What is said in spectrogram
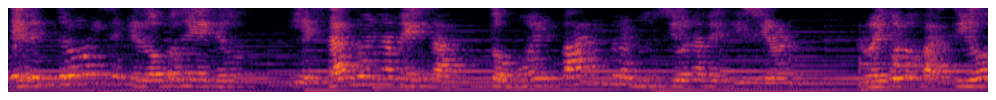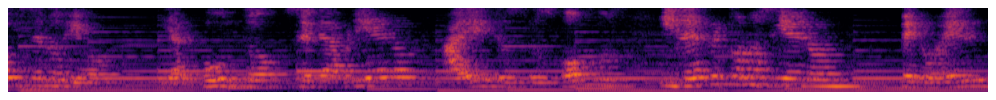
Él entró y se quedó con ellos, y estando en la mesa, tomó el pan y pronunció la bendición. Luego lo partió y se lo dio, y al punto se le abrieron a ellos los ojos y le reconocieron, pero él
